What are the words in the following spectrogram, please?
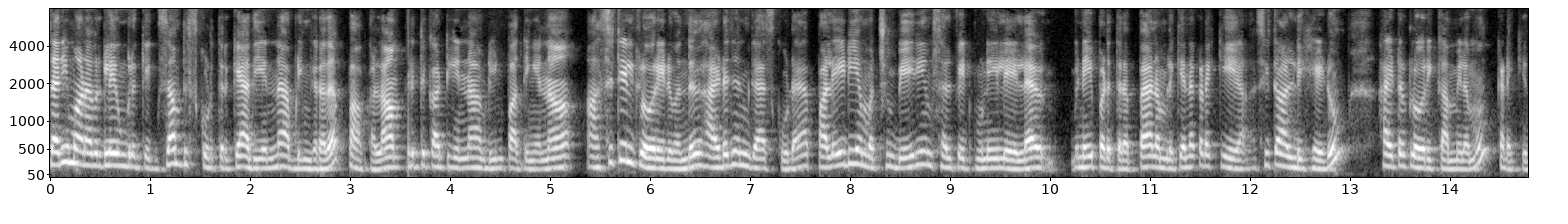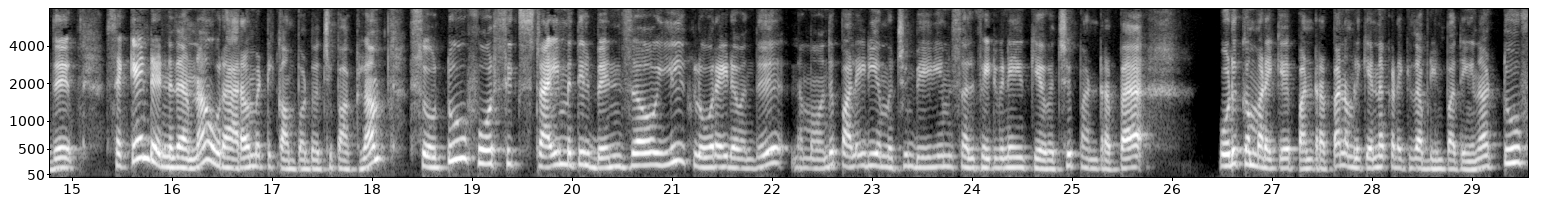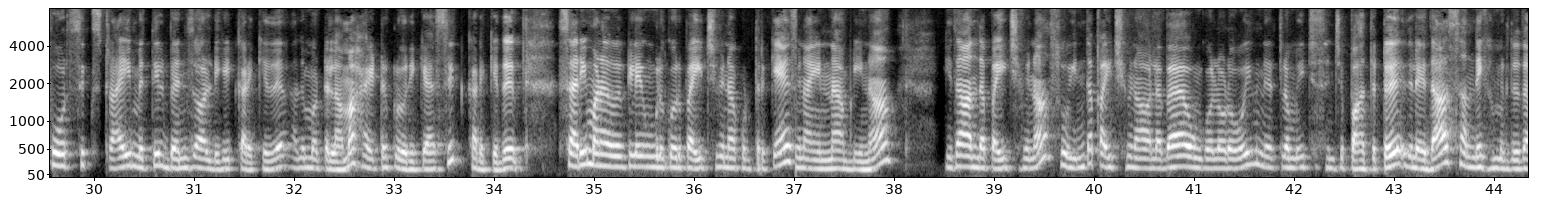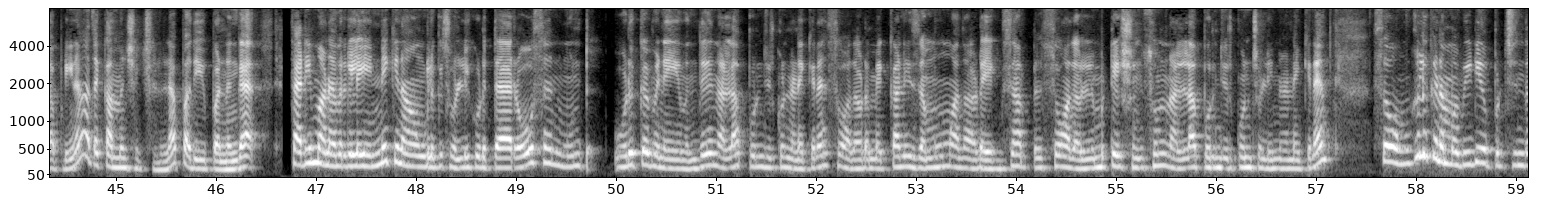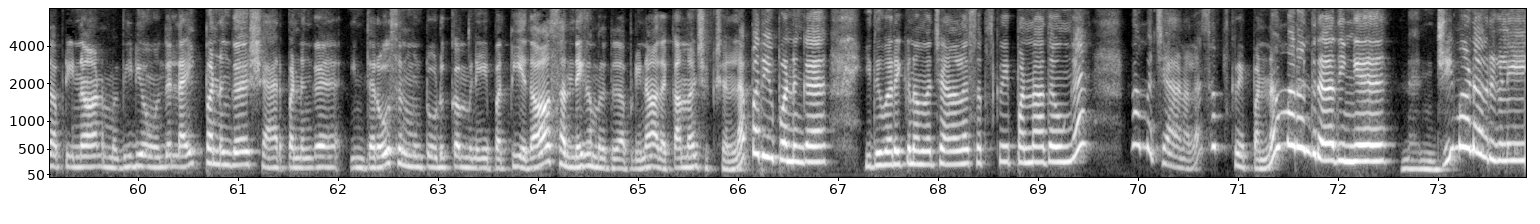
சரி மாணவர்களே உங்களுக்கு எக்ஸாம்பிள்ஸ் கொடுத்துருக்கேன். அது என்ன அப்படிங்கிறத பார்க்கலாம். எடுத்துக்காட்டு என்ன அப்படின்னு பார்த்தீங்கன்னா அசிட்டில் குளோரைடு வந்து ஹைட்ரஜன் கேஸ் கூட பலேடியம் மற்றும் பேரியம் சல்ஃபேட் முன்னிலையில் வினைப்படுத்துகிறப்ப நம்மளுக்கு என்ன கிடைக்கி? அசிட்டால்டிஹைடும் ஹைட்ரோக்ளோரிக் அமிலமும் கிடைக்குது. செகண்ட் என்னதுன்னா ஒரு அரோமேட்டிக் காம்பவுண்ட் வச்சு பார்க்கலாம். So two four six trimethyl benzoyl குளோரைடை வந்து நம்ம வந்து பலேடியம் மற்றும் பேரியம் சல்ஃபேட் வினையூக்கிய வச்சு பண்ணுறப்ப ஒடுக்கம் அடைக்க பண்ணுறப்ப நம்மளுக்கு என்ன கிடைக்குது அப்படின்னு பார்த்தீங்கன்னா two four six tri methyl benzaldehyde கிடைக்குது. அது மட்டும் இல்லாமல் ஹைட்ரோக்ளோரிக் ஆசிட் கிடைக்குது. சரி மாணவர்களே உங்களுக்கு ஒரு பயிற்சி வினா கொடுத்துருக்கேன். வினா என்ன அப்படின்னா இதான் அந்த பயிற்சி வினா. ஸோ இந்த பயிற்சி வினாவில் உங்களோட ஓய்வு நேரத்தில் முயற்சி செஞ்சு பார்த்துட்டு இதில் ஏதாவது சந்தேகம் இருந்தது அப்படின்னா அதை கமெண்ட் செக்ஷனில் பதிவு பண்ணுங்க. சரி மாணவர்களே இன்னைக்கு நான் உங்களுக்கு சொல்லி கொடுத்த ரோஸ் அண்ட் முண்ட் ஒடுக்க வினையை வந்து நல்லா புரிஞ்சிருக்கும்னு நினைக்கிறேன். ஸோ அதோட மெக்கானிசமும் அதோட எக்ஸாம்பிள்ஸும் அதோட லிமிட்டேஷன்ஸும் நல்லா புரிஞ்சிருக்கும்னு சொல்லி நினைக்கிறேன். ஸோ உங்களுக்கு நம்ம வீடியோ பிடிச்சிருந்தா அப்படின்னா நம்ம வீடியோ வந்து லைக் பண்ணுங்கள் ஷேர் பண்ணுங்கள் இந்த ரோஸ் அண்ட் ஒடுக்கம் வினையை பற்றி ஏதாவது சந்தேகம் இருந்தது அப்படின்னா அதை கமெண்ட் செக்ஷனில் பதிவு பண்ணுங்கள் இது வரைக்கும் நம்ம சேனலை சப்ஸ்கிரைப் பண்ணாதவங்க நம்ம சேனலை சப்ஸ்கிரைப் பண்ண மறந்துடாதீங்க. நன்றி மாணவர்களே.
